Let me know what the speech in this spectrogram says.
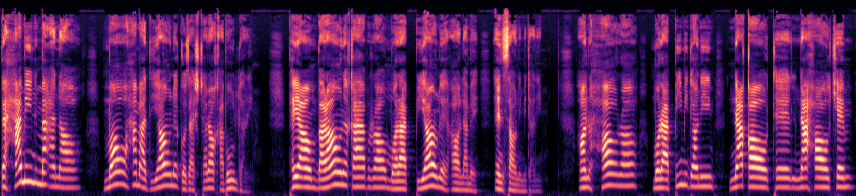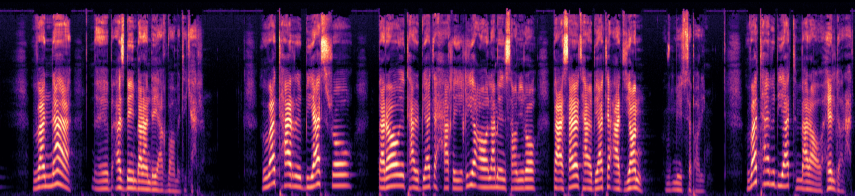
به همین معنا ما هم ادیان گذشته را قبول داریم. پیامبران قبل را مربیان عالم انسانی می‌دانیم. آنها را مربی می‌دانیم نه قاتل نه حاکم و نه از بین برنده اقوام دیگر. و تربیت را برای تربیت حقیقی عالم انسانی را به اثر تربیت ادیان می سپاریم و تربیت مراحل دارد.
